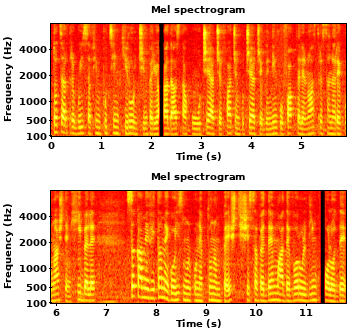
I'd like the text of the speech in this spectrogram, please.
toți ar trebui să fim puțin chirurgi în perioada asta cu ceea ce facem, cu ceea ce gândim, cu faptele noastre, să ne recunoaștem hibele, să cam evităm egoismul cu Neptun în pești și să vedem adevărul dincolo de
